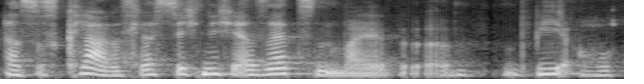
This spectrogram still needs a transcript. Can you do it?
Das ist klar, das lässt sich nicht ersetzen, weil äh, wie auch.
